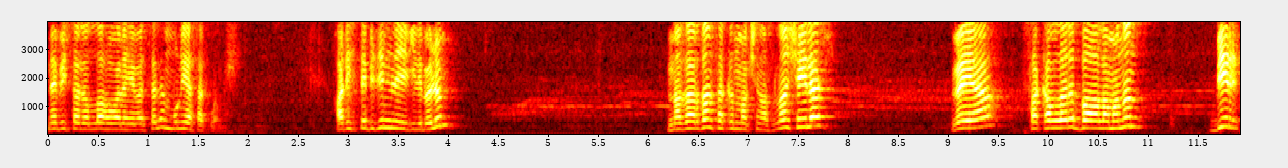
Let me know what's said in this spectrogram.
Nebi sallallahu aleyhi ve sellem bunu yasaklamış. Hadiste bizimle ilgili bölüm nazardan sakınmak için asılan şeyler veya sakalları bağlamanın bir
